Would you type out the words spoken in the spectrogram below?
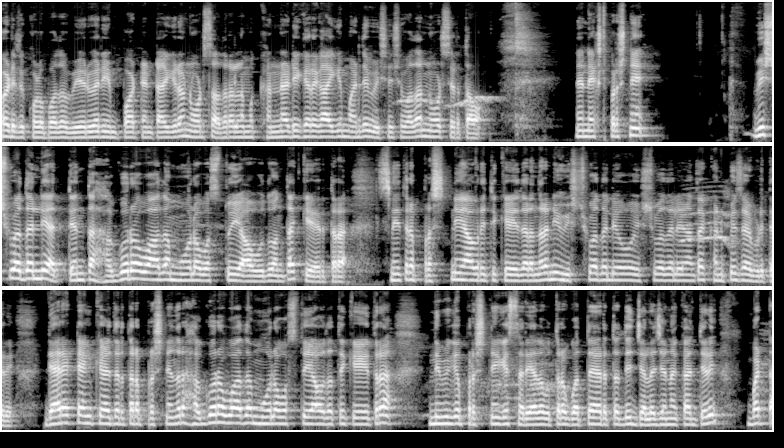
ಪಡೆದುಕೊಳ್ಬೋದು. ವೇರಿ ವೆರಿ ಇಂಪಾರ್ಟೆಂಟ್ ಆಗಿರೋ ನೋಟ್ಸ್ ಅದರಲ್ಲಿ ನಮ್ಮ ಕನ್ನಡಿಗರಿಗಾಗಿ ಮಾಡಿದ ವಿಶೇಷವಾದ ನೋಟ್ಸ್ ಇರ್ತಾವೆ. ನೆಕ್ಸ್ಟ್ ಪ್ರಶ್ನೆ. ವಿಶ್ವದಲ್ಲಿ ಅತ್ಯಂತ ಹಗುರವಾದ ಮೂಲ ವಸ್ತು ಯಾವುದು ಅಂತ ಕೇಳ್ತಾರೆ. ಸ್ನೇಹಿತರ, ಪ್ರಶ್ನೆ ಯಾವ ರೀತಿ ಕೇಳಿದಾರೆ ಅಂದರೆ ನೀವು ವಿಶ್ವದಲ್ಲಿ ವಿಶ್ವದಲ್ಲಿ ಏನಂತ ಕನ್ಫ್ಯೂಸ್ ಆಗಿಬಿಡ್ತೀರಿ. ಡೈರೆಕ್ಟ್ ಹೆಂಗೆ ಕೇಳ್ತಿರ್ತಾರೆ ಪ್ರಶ್ನೆ ಅಂದರೆ ಹಗುರವಾದ ಮೂಲ ವಸ್ತು ಯಾವುದಂತ ಕೇಳಿದ್ರೆ ನಿಮಗೆ ಪ್ರಶ್ನೆಗೆ ಸರಿಯಾದ ಉತ್ತರ ಗೊತ್ತೇ ಇರ್ತದೆ ಜಲಜನಕ ಅಂತೇಳಿ. ಬಟ್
